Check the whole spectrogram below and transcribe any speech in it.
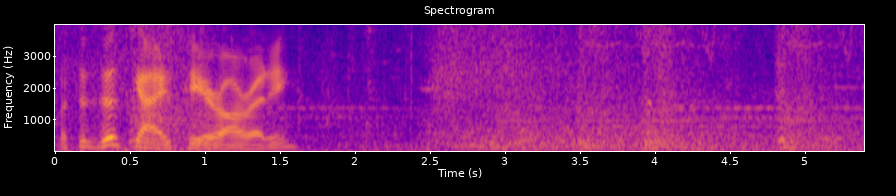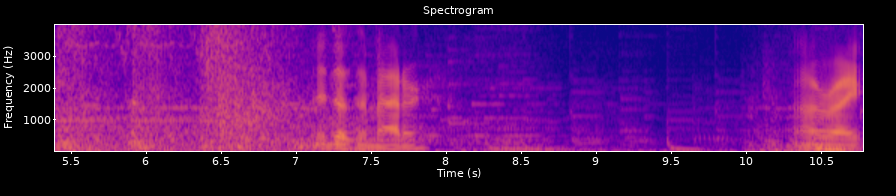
But since this guy's here already... It doesn't matter. Alright.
